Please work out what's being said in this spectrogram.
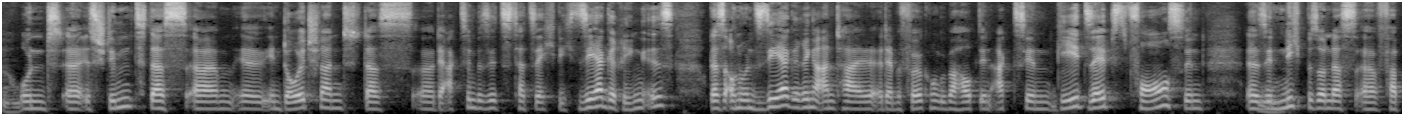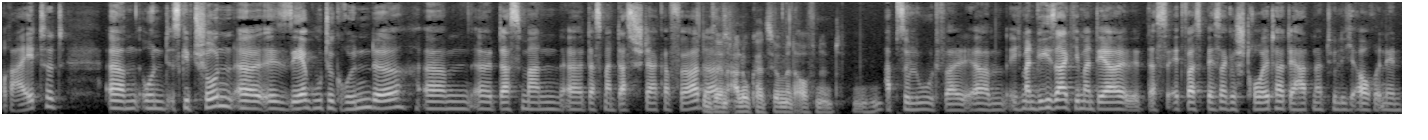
Mhm. Und äh, es stimmt, dass ähm, äh, in Deutschland dass, äh, der Aktienbesitz tatsächlich sehr gering ist, dass auch nur ein sehr geringer Anteil der Bevölkerung überhaupt in Aktien geht. Selbst Fonds sind, äh, sind mhm. nicht besonders äh, verbreitet. Ähm, und es gibt schon äh, sehr gute Gründe, ähm, äh, dass man, äh, dass man das stärker fördert. Und seine Allokation mit aufnimmt. Mhm. Absolut, weil ähm, ich meine, wie gesagt, jemand, der das etwas besser gestreut hat, der hat natürlich auch in den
